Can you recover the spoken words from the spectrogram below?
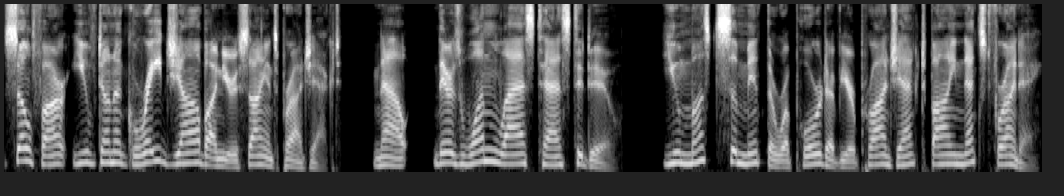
So far, you've done a great job on your science project. Now, there's one last test to do. You must submit the report of your project by next Friday.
